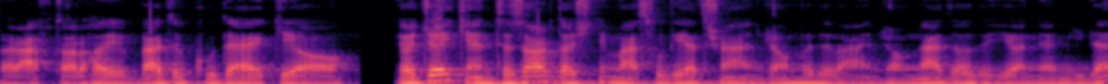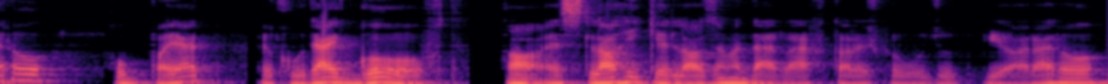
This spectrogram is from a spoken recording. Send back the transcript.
یا رفتارهای بد کودک یا یا جایی که انتظار داشتیم مسئولیتش رو انجام بده و انجام نداده یا نمیده رو خب باید به کودک گفت تا اصلاحی که لازم در رفتارش به وجود بیاره رو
